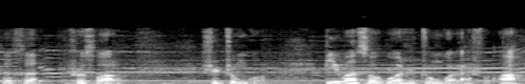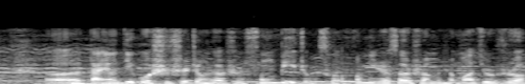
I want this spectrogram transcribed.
呵呵，说错了。是中国，闭关锁国是中国来说啊，呃，大英帝国实施政策是封闭政策，封闭政策说明什么？就是说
